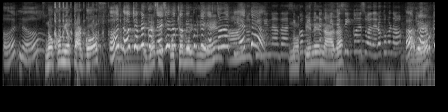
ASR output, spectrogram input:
Oh, no. ¿No comió tacos? Oh, no, ya me Ella acordé, se ya no escucha comí muy porque ya bien. estaba a Ay, no dieta. tiene nada. Sí No comiste, tiene te nada. cinco de suadero, ¿cómo no? Ah, A claro ver. que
